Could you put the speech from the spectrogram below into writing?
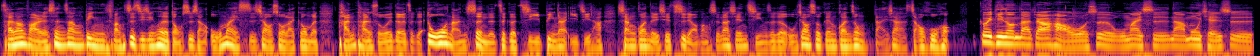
财团法人肾脏病防治基金会的董事长吴麦斯教授来跟我们谈。谈所谓的这个多囊肾的这个疾病，那以及它相关的一些治疗方式。那先请这个吴教授跟观众打一下招呼吼。各位听众大家好，我是吴麦斯，那目前是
